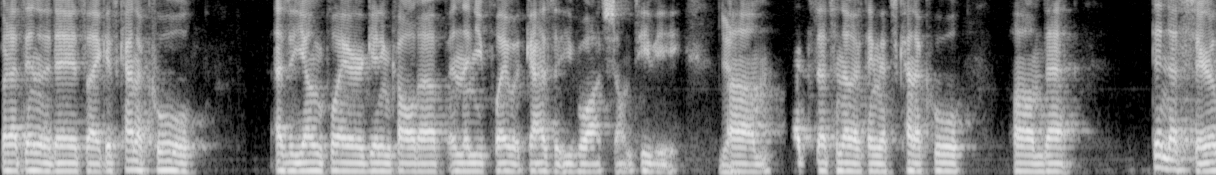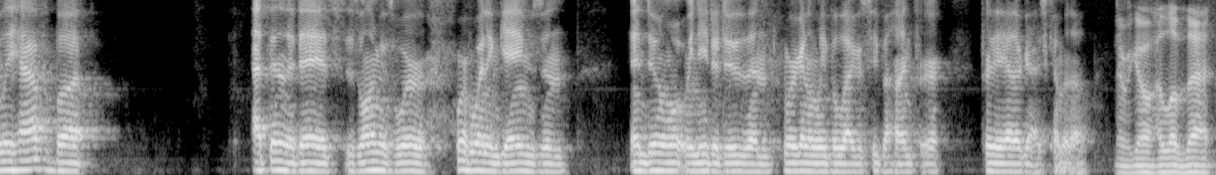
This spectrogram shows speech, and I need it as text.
but at the end of the day, it's like it's kind of cool as a young player getting called up and then you play with guys that you've watched on TV. Yeah. Um, that's that's another thing that's kind of cool um, that didn't necessarily have, but at the end of the day, it's as long as we're we're winning games and and doing what we need to do, then we're going to leave a legacy behind for for the other guys coming up. There we go. I love that.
